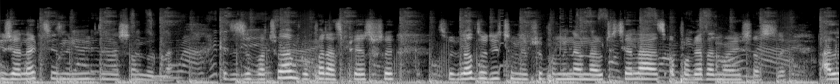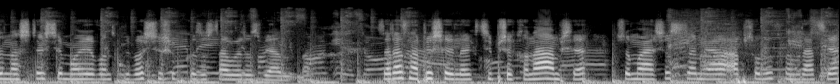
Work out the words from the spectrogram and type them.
i że lekcje z nim nigdy nie są nudne. Kiedy zobaczyłam go po raz pierwszy, z wyglądu niczym nie przypominał nauczyciela z opowiadań mojej siostry, ale na szczęście moje wątpliwości szybko zostały rozwiane. Zaraz na pierwszej lekcji przekonałam się, że moja siostra miała absolutną rację,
